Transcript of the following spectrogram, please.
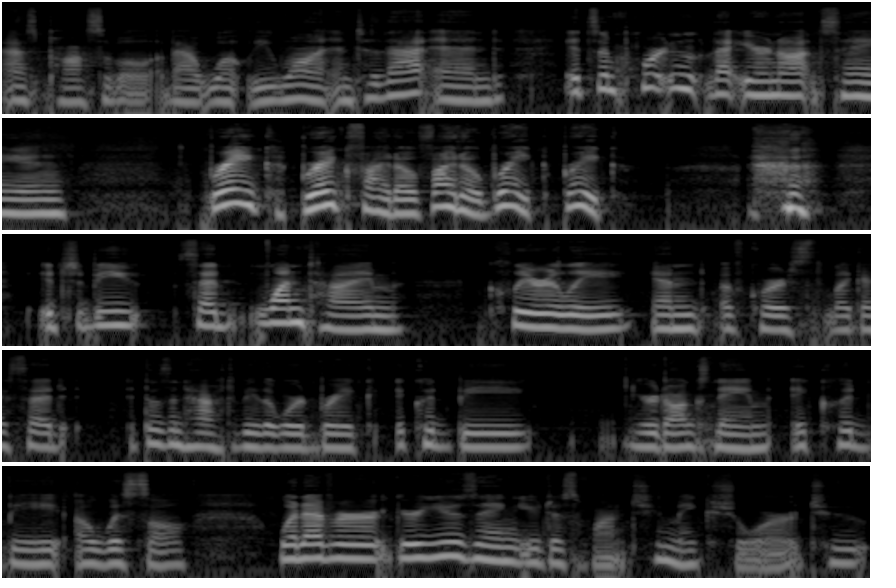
as possible about what we want. And to that end, it's important that you're not saying, "Break, break, Fido, Fido, break, break." it should be said one time clearly. And of course, like I said, it doesn't have to be the word break. It could be your dog's name, it could be a whistle. Whatever you're using, you just want to make sure to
